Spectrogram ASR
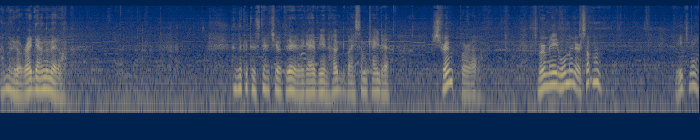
I'm going to go right down the middle. And look at the statue up there, the guy being hugged by some kind of shrimp or a mermaid woman or something. Beats me.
